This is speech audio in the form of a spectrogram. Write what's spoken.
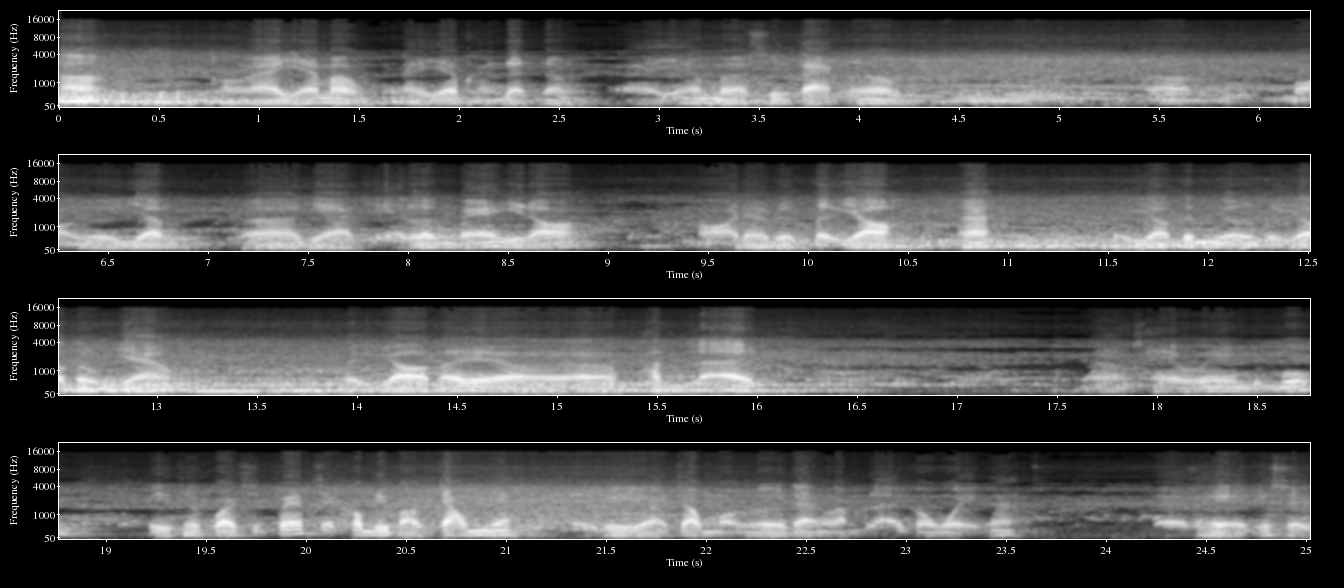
Đó. Còn ai dám không? Ai dám khẳng định không? Ai dám mà xuyên tạc nữa không? Đó. Mọi người dân à, già trẻ lớn bé gì đó họ đều được tự do ha? Tự do tín ngưỡng tự do tôn giáo tự do tới ờ, thành lễ. À, theo cái mình muốn. Thì theo quan xin phép sẽ không đi vào trong nha tại vì ở trong mọi người đang làm lễ cầu nguyện á để thể hiện cái sự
